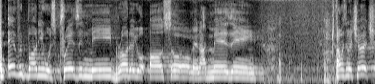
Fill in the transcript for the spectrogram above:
And everybody was praising me, brother, you're awesome and amazing. I was in a church.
